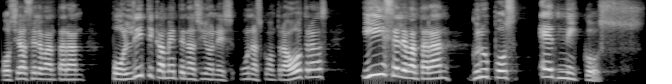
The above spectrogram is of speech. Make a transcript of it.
O sea, se levantarán políticamente naciones unas contra otras y se levantarán grupos étnicos.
